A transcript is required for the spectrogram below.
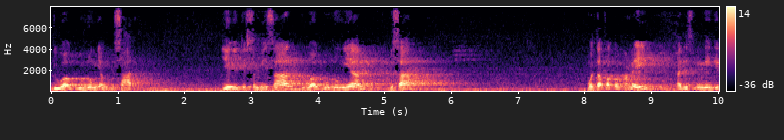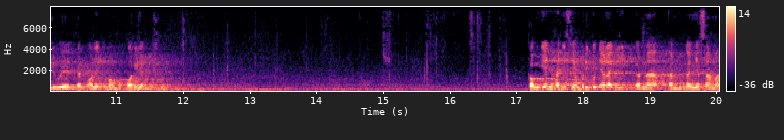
dua gunung yang besar. Yaitu semisal dua gunung yang besar. Mutafakun alaih. Hadis ini diriwayatkan oleh Imam Bukhari dan Muslim. Kemudian hadis yang berikutnya lagi karena kandungannya sama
